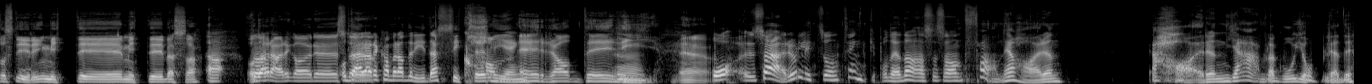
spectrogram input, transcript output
og styring midt i, midt i bøssa. ja. Og der er det gar eh, og der er det kameraderi. Der sitter en gjeng. Kameraderi. Ja. Og så er det jo litt sånn å tenke på det, da. Altså sånn, faen, jeg har en Jeg har en jævla god jobb ledig.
